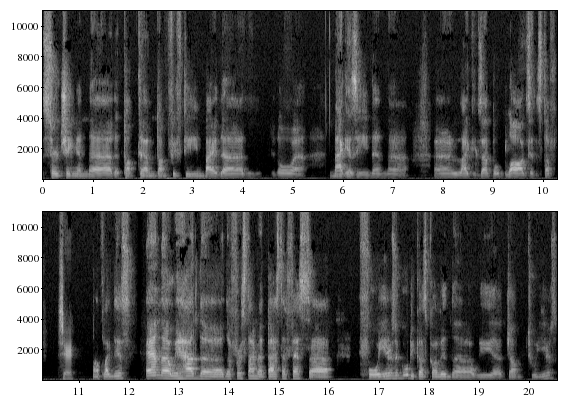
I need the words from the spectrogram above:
searching in uh, the top ten, top fifteen by the you know uh, magazine and uh, uh, like example blogs and stuff sure stuff like this and uh, we had the the first time at pasta fest uh, four years ago because COVID, uh, we uh, jumped two years,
